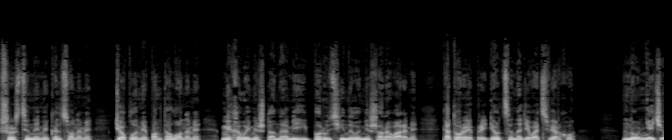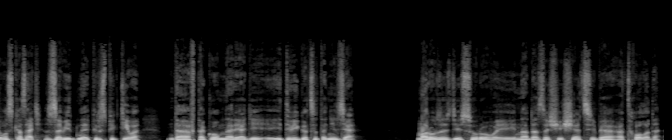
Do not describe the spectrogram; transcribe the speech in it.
шерстяными кальсонами, теплыми панталонами, меховыми штанами и парусиновыми шароварами, которые придется надевать сверху. Ну, нечего сказать, завидная перспектива. Да в таком наряде и двигаться-то нельзя. Морозы здесь суровые, и надо защищать себя от холода.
